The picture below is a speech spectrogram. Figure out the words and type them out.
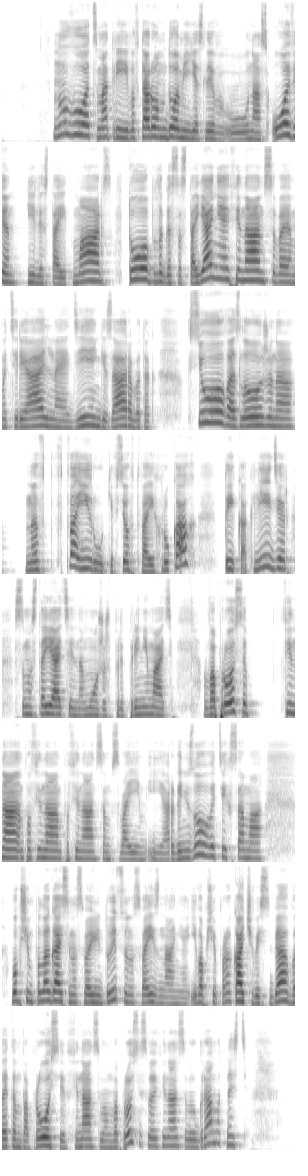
Ну вот, смотри, во втором доме, если у нас Овен или стоит Марс, то благосостояние финансовое, материальное, деньги, заработок, все возложено на, в твои руки, все в твоих руках. Ты как лидер самостоятельно можешь предпринимать вопросы финан, по, финан, по финансам своим и организовывать их сама. В общем, полагайся на свою интуицию, на свои знания и вообще прокачивай себя в этом вопросе, в финансовом вопросе, свою финансовую грамотность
